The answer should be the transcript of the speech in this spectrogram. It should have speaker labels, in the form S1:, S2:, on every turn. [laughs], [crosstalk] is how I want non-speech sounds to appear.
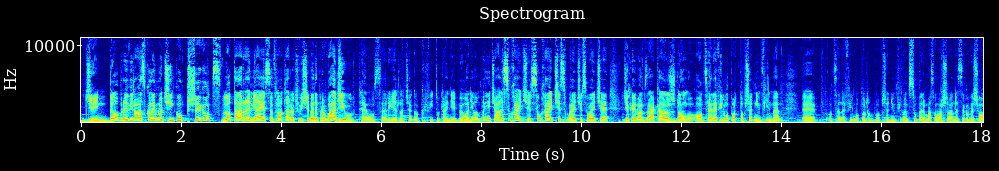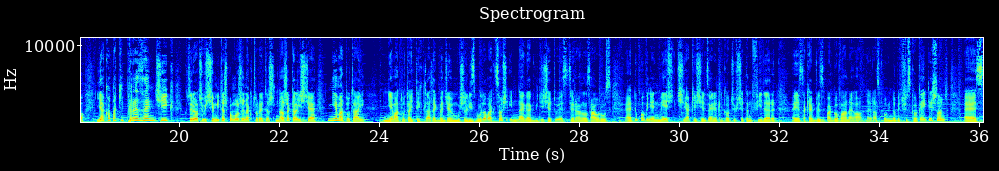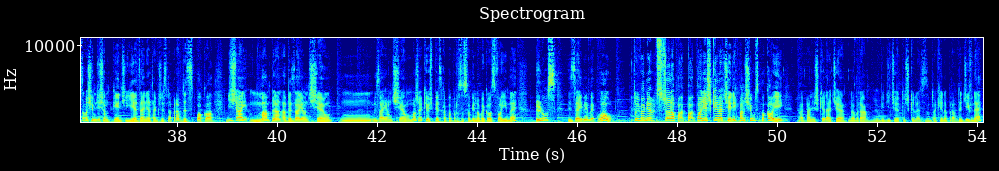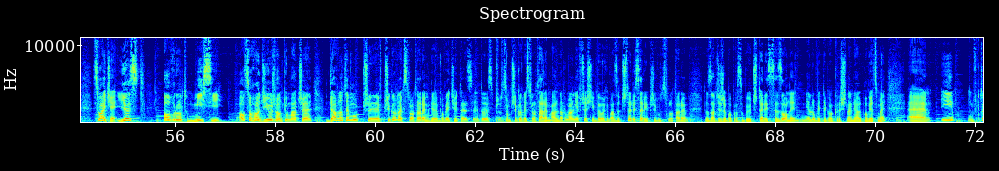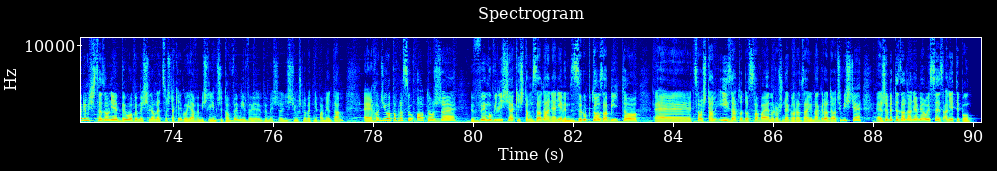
S1: Dzień dobry, witam was w kolejnym odcinku Przygód z Flotarem. Ja jestem Flotar, oczywiście będę prowadził tę serię. Dlaczego krwi tutaj nie było? Nie mam pojęcia, ale słuchajcie, słuchajcie, słuchajcie, słuchajcie. Dziękuję wam za każdą ocenę filmu pod poprzednim filmem. E, ocenę filmu pod poprzednim filmem. Super masło maślane z tego wyszło. Jako taki prezencik, który oczywiście mi też pomoże, na który też narzekaliście. Nie ma tutaj nie ma tutaj tych klatek, będziemy musieli zbudować coś innego. Jak widzicie, tu jest Tyrannosaurus, e, tu powinien mieść jakieś jedzenie, tylko oczywiście ten feeder e, jest tak jakby zbagowany. O, teraz powinno być wszystko ok. 1185 jedzenia, także jest naprawdę spoko. Dzisiaj mam plan, aby zająć się, mm, zająć się, może jakiegoś pieska po prostu sobie nowego oswoimy, plus zajmiemy, wow, Ktoś we mnie strzela, pa, pa, panie szkielecie, niech pan się uspokoi. Panie szkielecie, dobra, widzicie, te szkielety są takie naprawdę dziwne. Słuchajcie, jest powrót misji. O co chodzi, już wam tłumaczę. Dawno temu przy, w przygodach z flotarem, gdy, bo wiecie, to, jest, to jest, są przygody z flotarem, ale normalnie wcześniej były chyba ze cztery serie przygód z flotarem. To znaczy, że po prostu były cztery sezony. Nie lubię tego określenia, ale powiedzmy. E, I w którymś sezonie było wymyślone coś takiego, ja wymyśliłem, czy to wy mi wy, wymyśleliście, już nawet nie pamiętam. E, chodziło po prostu o to, że wy mówiliście jakieś tam zadania, nie wiem, zrób to, zabij to, e, coś tam i za to dostawałem różnego rodzaju nagrody. Oczywiście, e, żeby te zadania miały sens, a nie typu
